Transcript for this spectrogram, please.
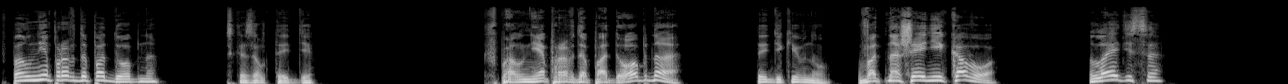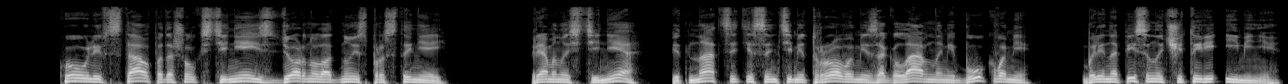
«Вполне правдоподобно», — сказал Тедди. «Вполне правдоподобно?» — Тедди кивнул. «В отношении кого?» «Лэдиса». Коули встал, подошел к стене и сдернул одну из простыней. Прямо на стене, пятнадцатисантиметровыми заглавными буквами, были написаны четыре имени.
